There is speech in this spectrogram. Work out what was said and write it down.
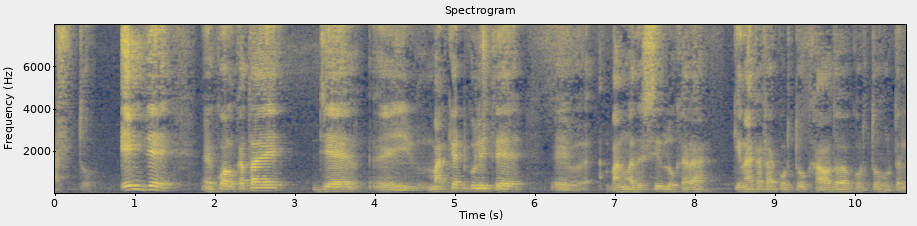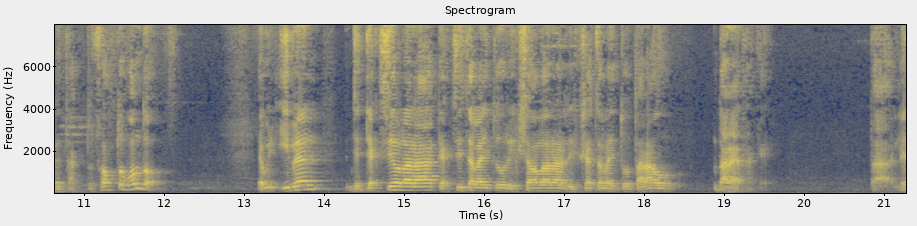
আসতো। এই যে কলকাতায় যে, এই মার্কেটগুলিতে বাংলাদেশি লোকেরা কেনাকাটা করতো খাওয়া দাওয়া করতো, হোটেলে থাকতো, সব তো বন্ধ। এবং ইভেন যে ট্যাক্সিওয়ালারা, ট্যাক্সি চালাইতো, রিক্সাওয়ালারা, রিক্সা চালাইতো, তারাও দাঁড়ায় থাকে। তাহলে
